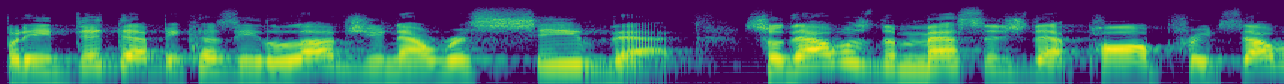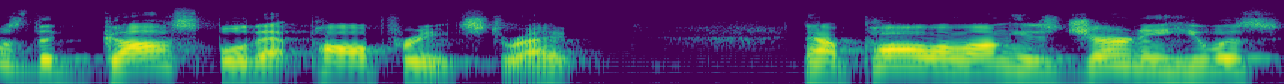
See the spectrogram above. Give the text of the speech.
But he did that because he loves you. Now receive that. So that was the message that Paul preached. That was the gospel that Paul preached, right? Now, Paul, along his journey, he was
